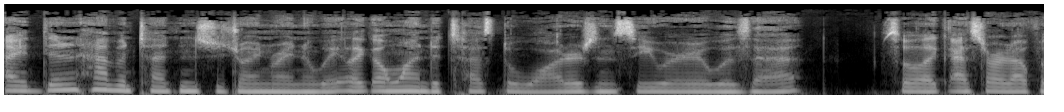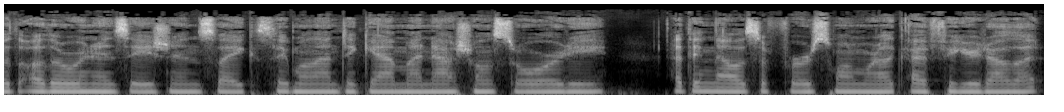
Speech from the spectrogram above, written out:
I didn't have intentions to join right away. Like I wanted to test the waters and see where it was at. So like I started off with other organizations like Sigma Lambda Gamma National Sorority. I think that was the first one where like I figured out that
